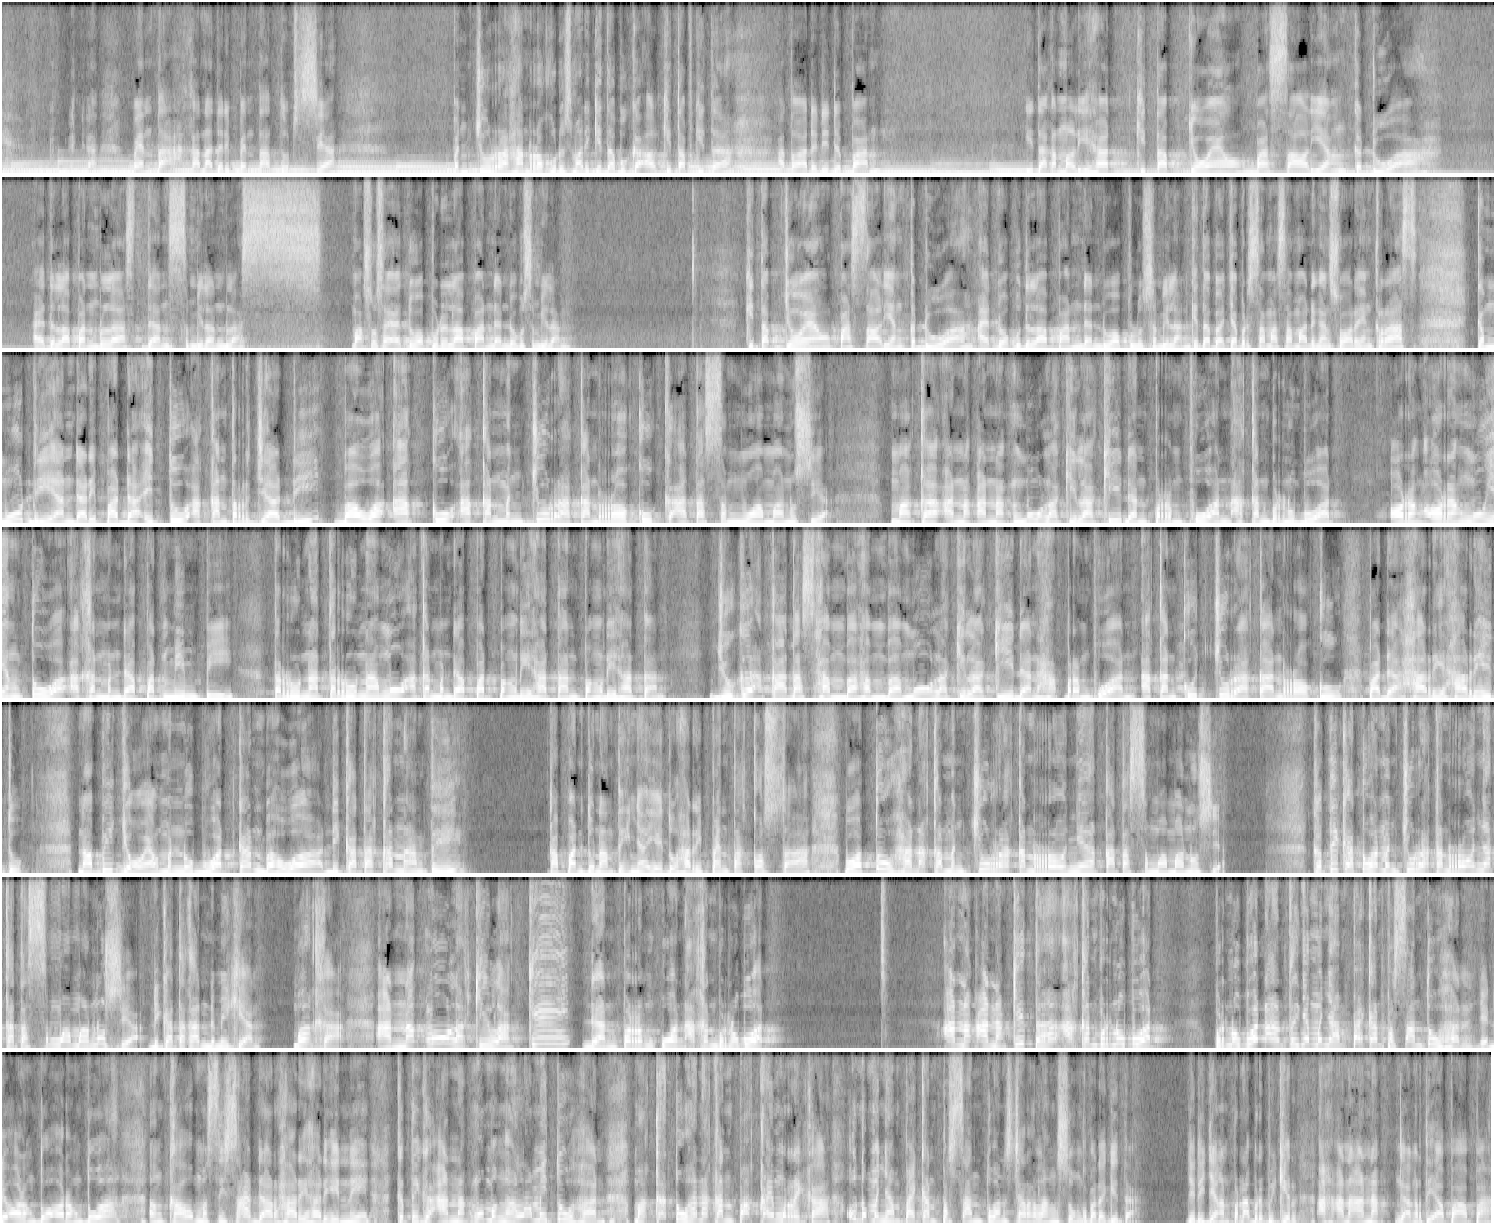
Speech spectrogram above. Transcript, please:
Penta karena dari Pentatus ya. Pencurahan Roh Kudus. Mari kita buka Alkitab kita atau ada di depan. Kita akan melihat kitab Joel pasal yang kedua ayat 18 dan 19. Maksud saya ayat 28 dan 29. Kitab Joel pasal yang kedua ayat 28 dan 29. Kita baca bersama-sama dengan suara yang keras. Kemudian daripada itu akan terjadi bahwa aku akan mencurahkan rohku ke atas semua manusia maka anak-anakmu laki-laki dan perempuan akan bernubuat, orang-orangmu yang tua akan mendapat mimpi, teruna-terunamu akan mendapat penglihatan-penglihatan. Juga ke atas hamba-hambamu laki-laki dan perempuan akan kucurahkan rohku pada hari-hari itu. Nabi Joel menubuatkan bahwa dikatakan nanti Kapan itu nantinya yaitu hari Pentakosta bahwa Tuhan akan mencurahkan rohnya ke atas semua manusia. Ketika Tuhan mencurahkan rohnya ke atas semua manusia, dikatakan demikian. Maka anakmu laki-laki dan perempuan akan bernubuat. Anak-anak kita akan bernubuat. Bernubuat artinya menyampaikan pesan Tuhan. Jadi orang tua-orang tua, engkau mesti sadar hari-hari ini ketika anakmu mengalami Tuhan, maka Tuhan akan pakai mereka untuk menyampaikan pesan Tuhan secara langsung kepada kita. Jadi jangan pernah berpikir, ah anak-anak nggak ngerti apa-apa.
